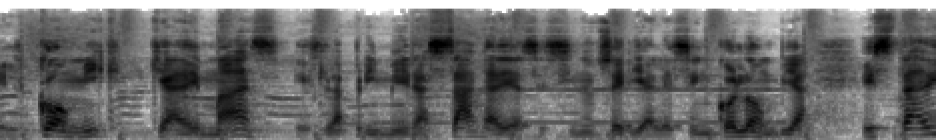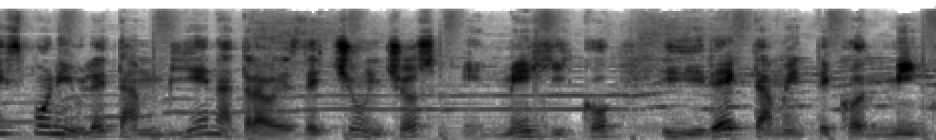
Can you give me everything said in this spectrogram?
El cómic, que además es la primera saga de asesinos seriales en Colombia, está disponible también a través de Chunchos en México y directamente conmigo.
